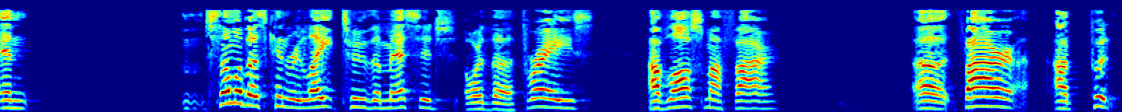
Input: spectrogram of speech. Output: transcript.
And some of us can relate to the message or the phrase, I've lost my fire. Uh, fire, I put,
